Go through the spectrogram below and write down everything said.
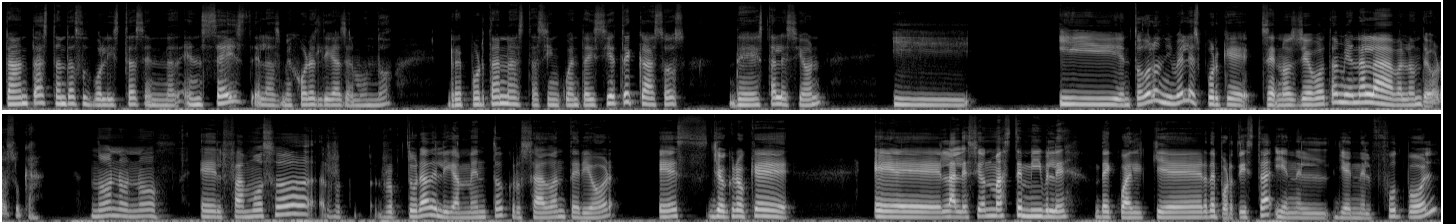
tantas, tantas futbolistas en, seis de las mejores ligas del mundo. Reportan hasta 57 casos de esta lesión y, y en todos los niveles, porque se nos llevó también a la balón de oro, Zuka. No, no, no. El famoso ruptura de ligamento cruzado anterior es, yo creo que eh, la lesión más temible de cualquier deportista y en, el, y en el fútbol,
